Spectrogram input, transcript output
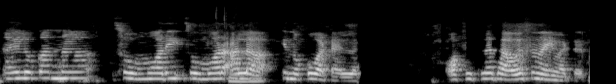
काही लोकांना सोमवारी सोमवार आला की नको वाटायला लागतं. ऑफिसला जावंसं नाही वाटत.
